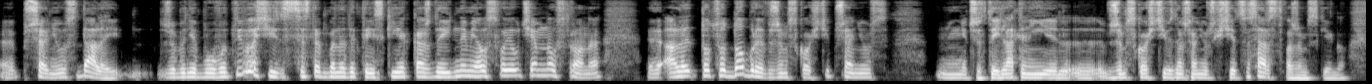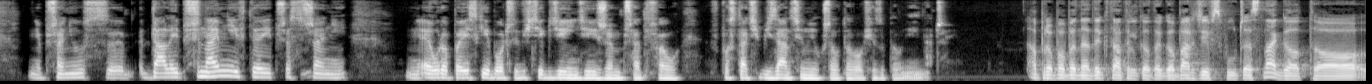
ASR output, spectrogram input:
e, przeniósł dalej. Żeby nie było wątpliwości, system benedyktyński, jak każdy inny, miał swoją ciemną stronę, e, ale to, co dobre w rzymskości, przeniósł, mm, czy w tej latynii e, w rzymskości w znaczeniu oczywiście cesarstwa rzymskiego, przeniósł dalej, przynajmniej w tej przestrzeni europejskiej, bo oczywiście gdzie indziej Rzym przetrwał w postaci Bizancjum i ukształtował się zupełnie inaczej. A propos Benedykta, tylko tego bardziej współczesnego, to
